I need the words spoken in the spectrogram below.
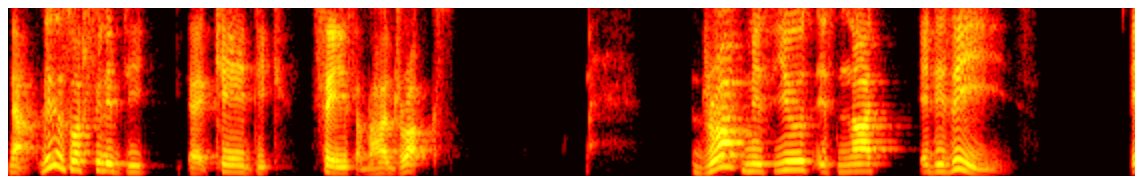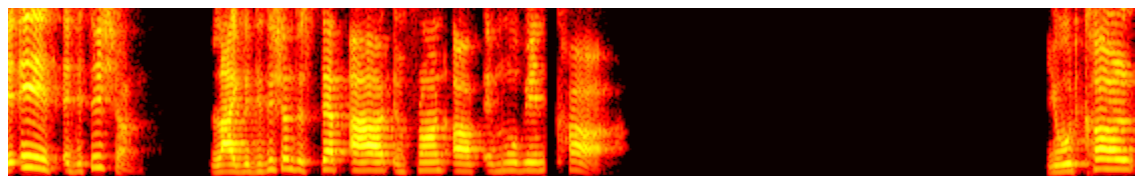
Now, this is what Philip D. Uh, K. Dick says about drugs. Drug misuse is not a disease, it is a decision, like the decision to step out in front of a moving car. You would call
